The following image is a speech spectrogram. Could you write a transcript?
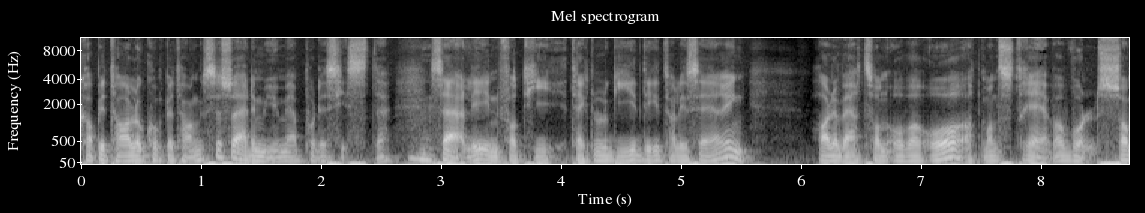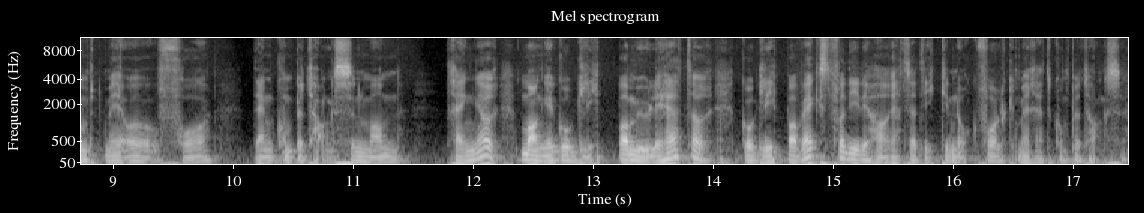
kapital og kompetanse, så er det mye mer på det siste. Mm. Særlig innenfor teknologi, digitalisering, har det vært sånn over år at man strever voldsomt med å få den kompetansen man trenger. Mange går glipp av muligheter, går glipp av vekst fordi de har rett og slett ikke nok folk med rett kompetanse.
